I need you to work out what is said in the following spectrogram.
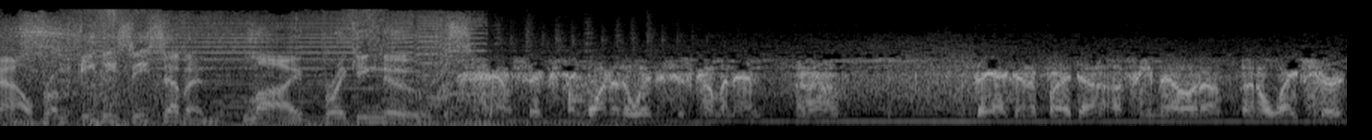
Now from ABC 7, live breaking news. Sam 6, from one of the witnesses coming in, um, they identified uh, a female in a, in a white shirt.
